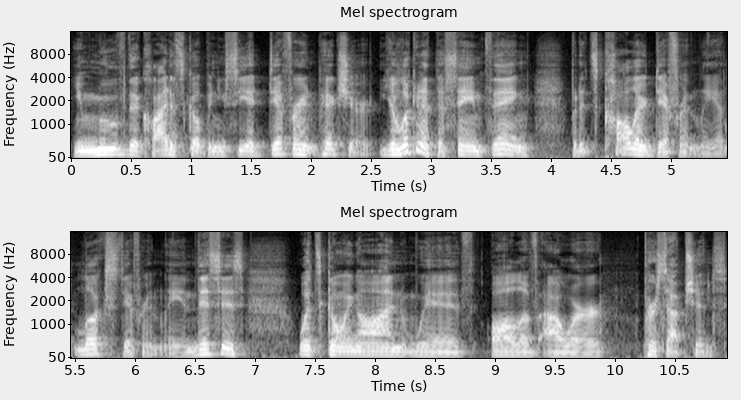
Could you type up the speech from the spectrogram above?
You move the kaleidoscope and you see a different picture. You're looking at the same thing, but it's colored differently, it looks differently. And this is what's going on with all of our perceptions.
